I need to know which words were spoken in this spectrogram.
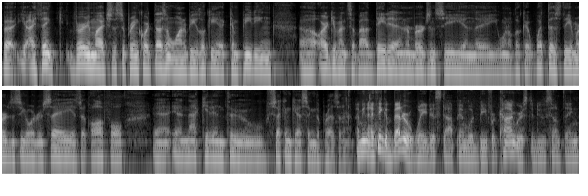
but yeah, I think very much the Supreme Court doesn't want to be looking at competing uh, arguments about data and emergency, and they you want to look at what does the emergency order say, is it lawful, and, and not get into second guessing the president. I mean, I think a better way to stop him would be for Congress to do something,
